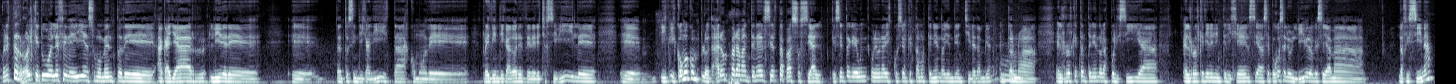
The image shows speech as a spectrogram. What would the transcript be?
con este rol que tuvo el FBI en su momento de acallar líderes, eh, tanto sindicalistas como de reivindicadores de derechos civiles, eh, y, cómo complotaron para mantener cierta paz social, que siento que es una discusión que estamos teniendo hoy en día en Chile también, en mm. torno a el rol que están teniendo las policías, el rol que tiene la inteligencia. Hace poco salió un libro que se llama La Oficina,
